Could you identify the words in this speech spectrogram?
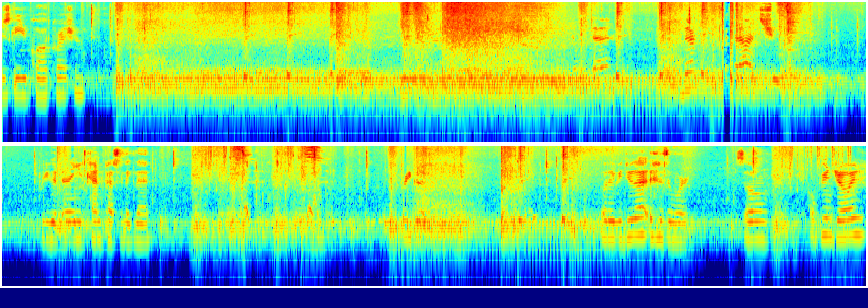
Can just get your quad crashing. There, put that on, shoot. Pretty good, and then you can pass it like that. Pretty good. But if you do that, it doesn't work. So, hope you enjoyed.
